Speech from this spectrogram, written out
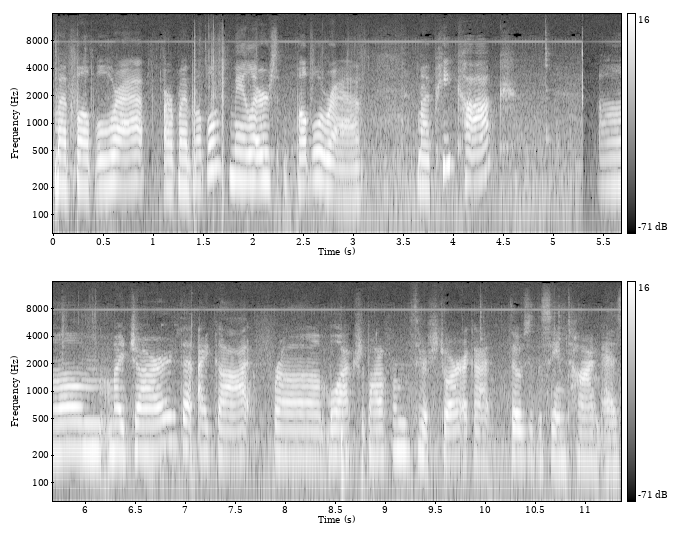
my bubble wrap, or my bubble mailers, bubble wrap, my peacock, um, my jar that I got from, well actually bought it from the thrift store. I got those at the same time as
